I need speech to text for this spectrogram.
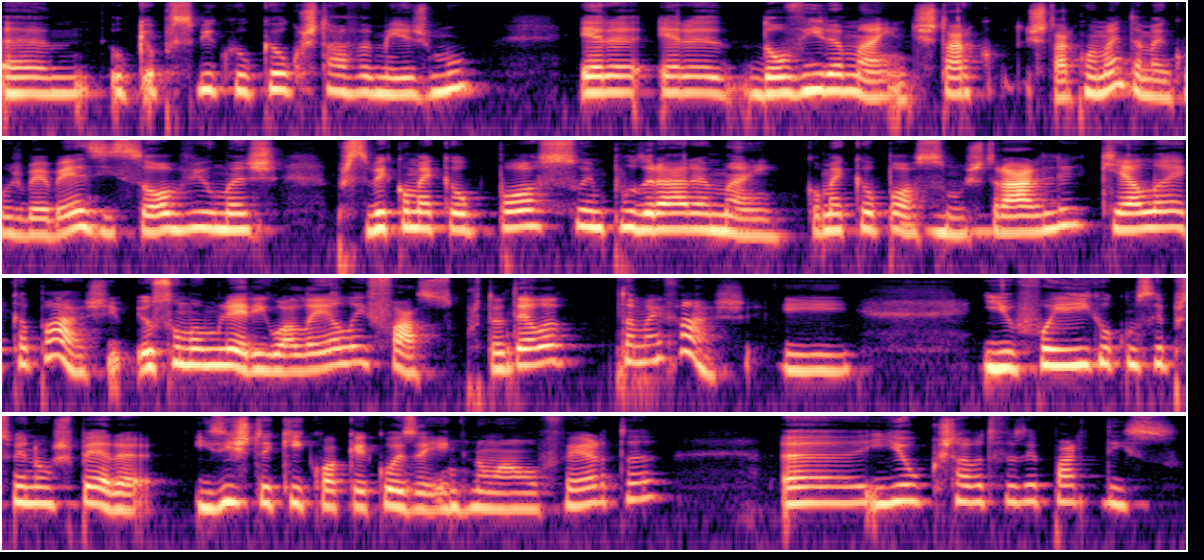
um, o que eu percebi que o que eu gostava mesmo era, era de ouvir a mãe, de estar, de estar com a mãe, também com os bebés, isso óbvio, mas perceber como é que eu posso empoderar a mãe, como é que eu posso uhum. mostrar-lhe que ela é capaz. Eu sou uma mulher igual a ela e faço, portanto ela também faz. E, e foi aí que eu comecei a perceber: não, espera, existe aqui qualquer coisa em que não há oferta uh, e eu gostava de fazer parte disso.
